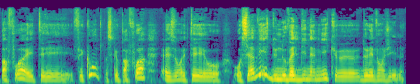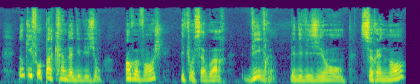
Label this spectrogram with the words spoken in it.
parfois été fécondes, parce que parfois elles ont été au, service d'une nouvelle dynamique euh, de l'Évangile. Donc il ne faut pas craindre la division. En revanche, il faut savoir vivre les divisions sereinement,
